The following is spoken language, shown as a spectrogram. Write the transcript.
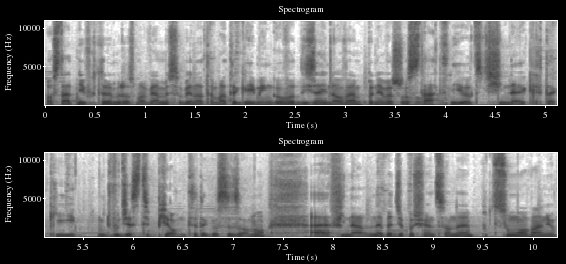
Ostatni, w którym rozmawiamy sobie na tematy gamingowo-designowe, ponieważ ostatni odcinek, taki 25 tego sezonu, e, finalny, będzie poświęcony podsumowaniu.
